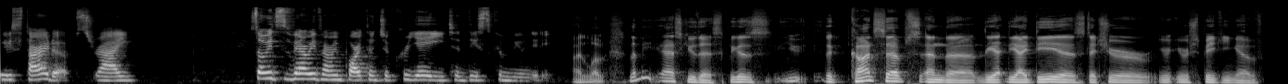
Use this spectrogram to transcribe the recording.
their startups, right? So it's very very important to create this community. I love. It. Let me ask you this because you the concepts and the the the ideas that you're you're, you're speaking of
